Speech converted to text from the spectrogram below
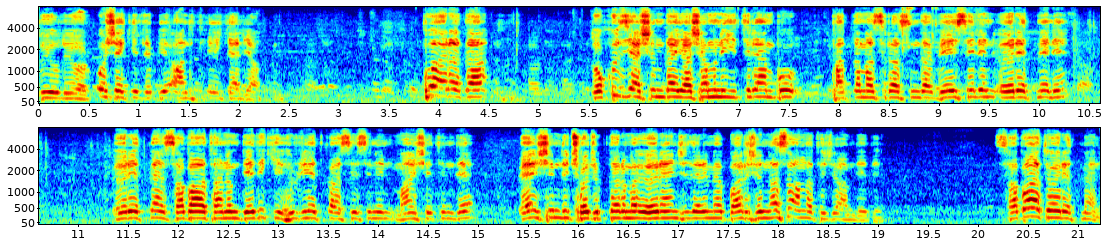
duyuluyor. O şekilde bir anıt heykel yaptım. Bu arada 9 yaşında yaşamını yitiren bu patlama sırasında Veysel'in öğretmeni öğretmen Sabahat Hanım dedi ki Hürriyet Gazetesi'nin manşetinde ben şimdi çocuklarıma, öğrencilerime barışı nasıl anlatacağım dedi. Sabahat öğretmen,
